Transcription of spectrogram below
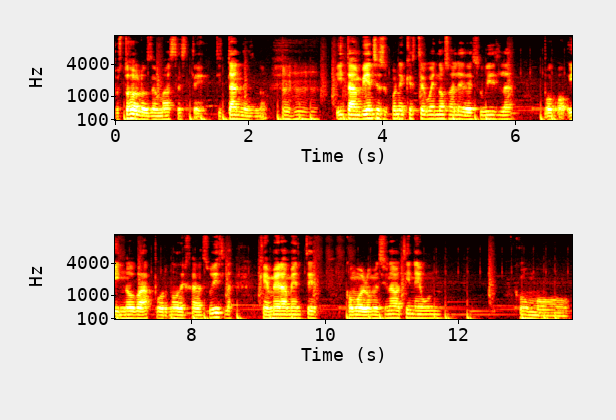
pues todos los demás, este, titanes, ¿no? Y también se supone que este güey no sale de su isla o- o- y no va por no dejar a su isla, que meramente, como lo mencionaba, tiene un como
